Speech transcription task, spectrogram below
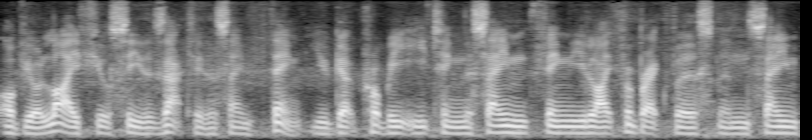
of your life, you'll see exactly the same thing. You get probably eating the same thing you like for breakfast and the same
